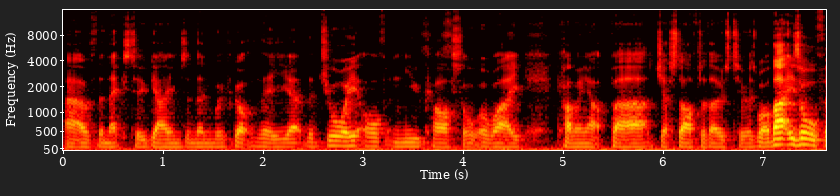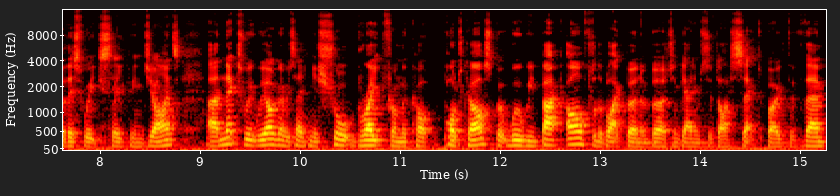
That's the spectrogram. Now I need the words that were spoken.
out of the next two games, and then we've got the uh, the joy of Newcastle away coming up uh, just after those two as well. That is all for this week's Sleeping Giants. Uh, next week we are going to be taking a short break from the co- podcast, but we'll be back after the Blackburn and Burton games to dissect both of them.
